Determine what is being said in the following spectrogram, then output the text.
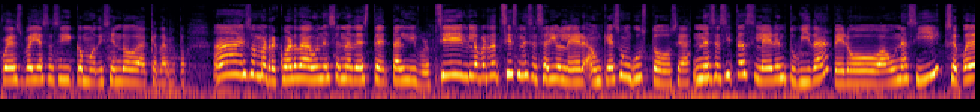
pues vayas así como diciendo a cada rato, ah, eso me recuerda a una escena de este tal libro. Sí, la verdad sí es necesario leer, aunque es un gusto, o sea, necesitas leer en tu vida, pero aún así se puede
